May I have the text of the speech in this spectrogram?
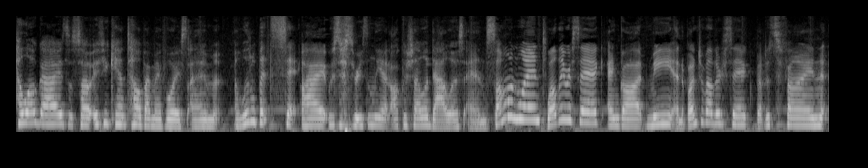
Hello guys, so if you can't tell by my voice, I'm a little bit sick. I was just recently at Aquashella Dallas and someone went while they were sick and got me and a bunch of others sick, but it's fine.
